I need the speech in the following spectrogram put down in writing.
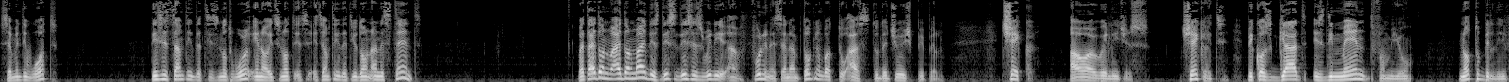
70 what? This is something that is not work. You know, it's not. It's it's something that you don't understand. But I don't. I don't mind this. This this is really uh, foolishness, and I'm talking about to us, to the Jewish people. Check our religious. Check it because God is demand from you, not to believe.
